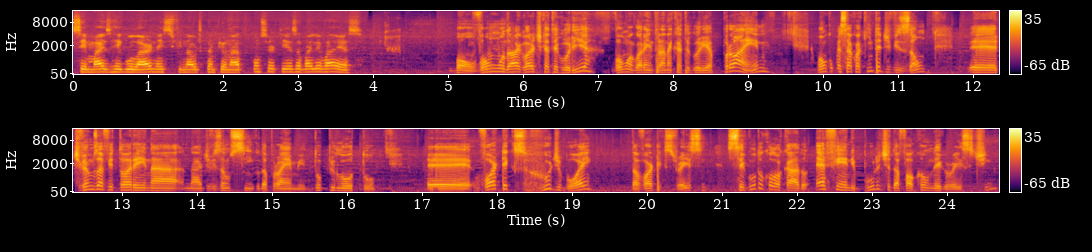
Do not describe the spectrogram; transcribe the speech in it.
ser mais regular nesse final de campeonato, com certeza vai levar essa. Bom, vamos mudar agora de categoria. Vamos agora entrar na categoria Pro AM. Vamos começar com a quinta divisão. É, tivemos a vitória aí na, na divisão 5 da Pro M do piloto é, Vortex Hood Boy, da Vortex Racing. Segundo colocado, FN Bullet, da Falcão Negro Race Team.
